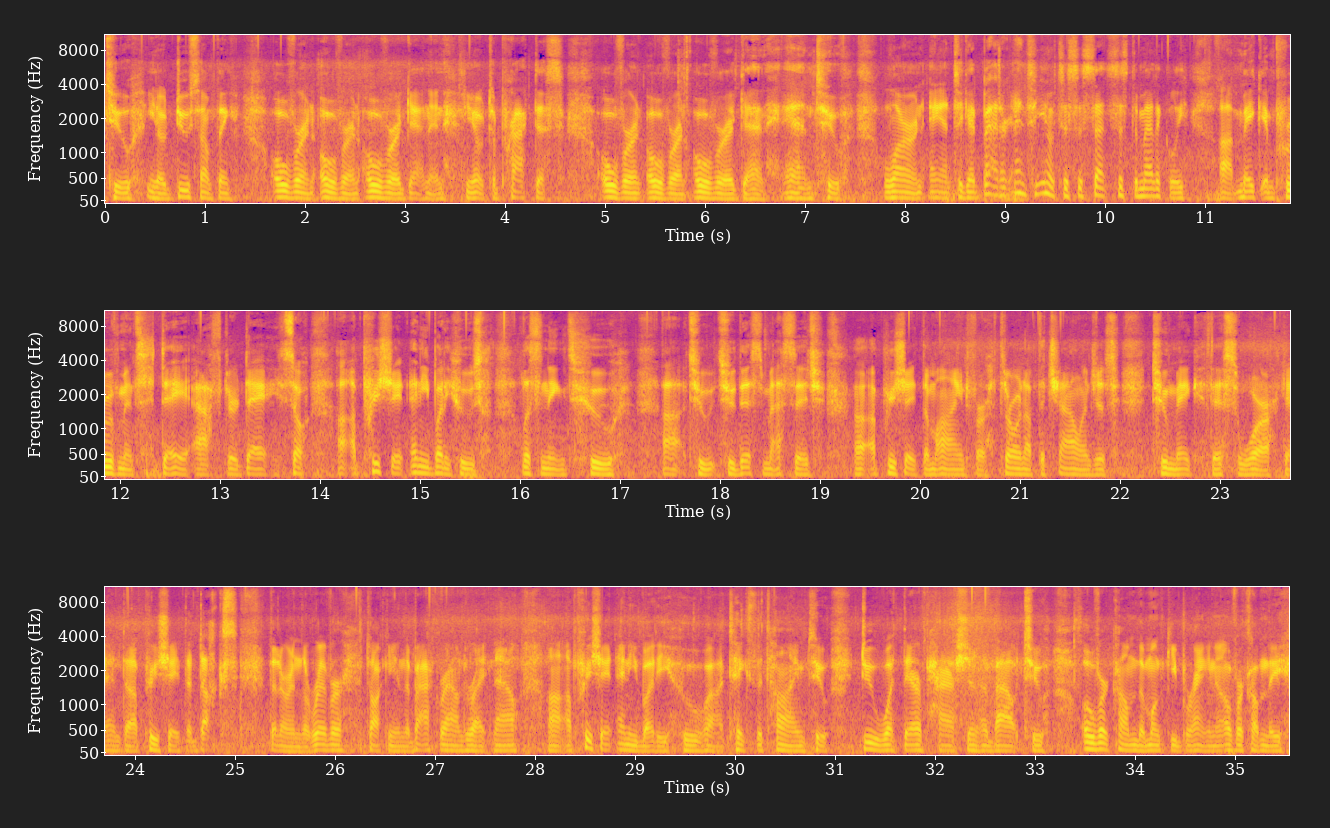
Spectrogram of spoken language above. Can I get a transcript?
to you know do something over and over and over again and you know to practice over and over and over again and to learn and to get better and to you know to systematically uh, make improvements day after day. So uh, appreciate anybody who's listening to uh, to to this message. Uh, appreciate the mind for throwing up the challenges to make this work and uh, appreciate the ducks that are in the river talking in the background right now. Uh, appreciate anybody who takes the time to do what they're passionate about to overcome the monkey brain, and overcome the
